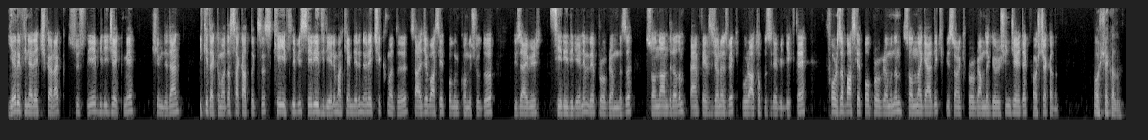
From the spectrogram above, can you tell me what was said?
yarı finale çıkarak süsleyebilecek mi? Şimdiden iki takıma da sakatlıksız, keyifli bir seri dileyelim. Hakemlerin öne çıkmadığı, sadece basketbolun konuşulduğu güzel bir seri dileyelim ve programımızı sonlandıralım. Ben Fevzi Can Özbek, Burak Topuz ile birlikte Forza Basketbol programının sonuna geldik. Bir sonraki programda görüşünceye dek hoşçakalın. Hoşçakalın.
